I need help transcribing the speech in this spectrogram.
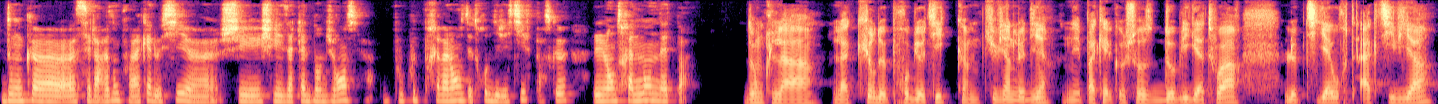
Donc euh, c'est la raison pour laquelle aussi euh, chez, chez les athlètes d'endurance, il y a beaucoup de prévalence des troubles digestifs parce que l'entraînement n'aide pas. Donc la, la cure de probiotiques, comme tu viens de le dire, n'est pas quelque chose d'obligatoire. Le petit yaourt Activia,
